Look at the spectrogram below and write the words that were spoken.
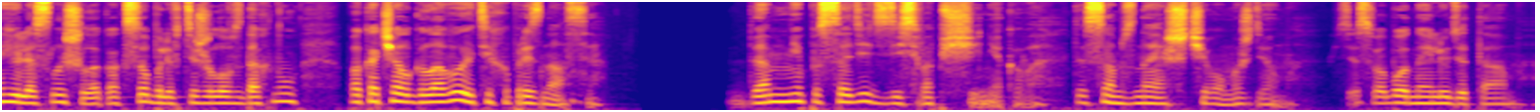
Юля слышала, как Соболев тяжело вздохнул, покачал головой и тихо признался. «Да мне посадить здесь вообще некого. Ты сам знаешь, чего мы ждем. Все свободные люди там».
